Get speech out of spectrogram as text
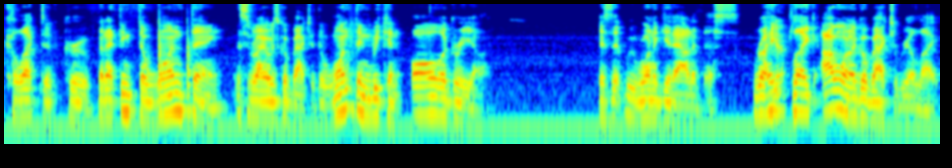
collective group, but I think the one thing this is what I always go back to: the one thing we can all agree on is that we want to get out of this, right? Yeah. Like I want to go back to real life.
